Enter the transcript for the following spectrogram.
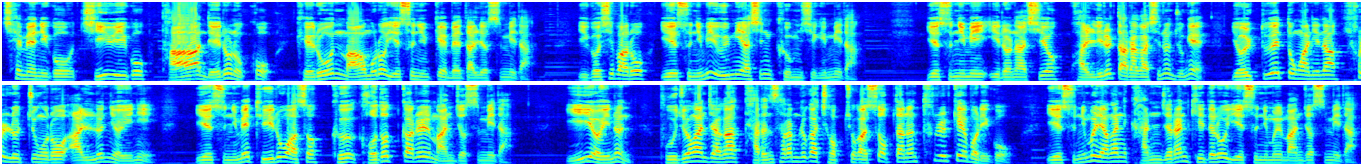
체면이고 지위고 다 내려놓고 괴로운 마음으로 예수님께 매달렸습니다. 이것이 바로 예수님이 의미하신 금식입니다. 예수님이 일어나시어 관리를 따라가시는 중에 12회 동안이나 혈루증으로 앓는 여인이 예수님의 뒤로 와서 그 겉옷가를 만졌습니다. 이 여인은 부정한 자가 다른 사람들과 접촉할 수 없다는 틀을 깨버리고 예수님을 향한 간절한 기대로 예수님을 만졌습니다.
